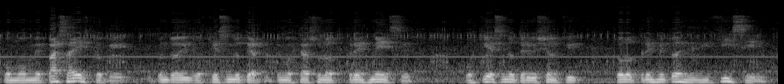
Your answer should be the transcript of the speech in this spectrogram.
como me pasa esto, que de pronto digo, estoy haciendo teatro, tengo que estar solo tres meses, o estoy haciendo televisión, estoy solo tres meses, es difícil.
